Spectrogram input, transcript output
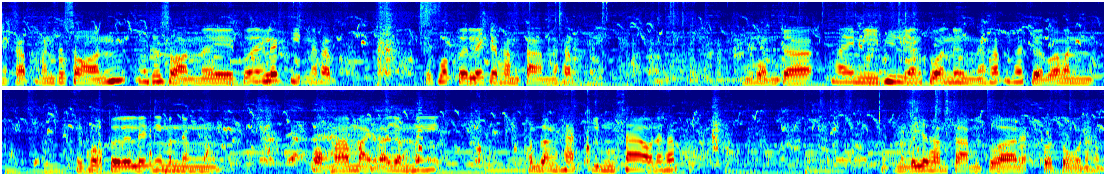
นะครับ มันจะสอนมันจะสอนในตัวเล็กๆกินนะครับไอ้พวกตัวเล็กจะทำตามนะครับ ผมจะให้มีพี่เลี้ยงตัวหนึ่งนะครับ ถ้าเกิดว่ามันไอพวกตัวเล็กๆนี่มันยังออกมาใหม่แล้วยังไม่กำลังหัดกินข้าวนะครับ มันก็จะทำตามตัวนะตัวโตนะครับ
